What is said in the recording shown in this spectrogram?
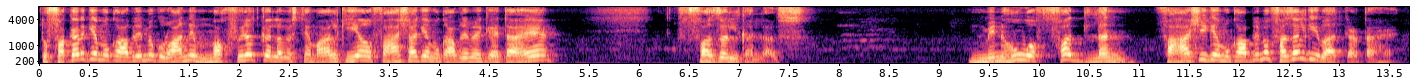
تو فقر کے مقابلے میں قرآن نے مغفرت کا لفظ استعمال کیا اور فحشہ کے مقابلے میں کہتا ہے، فضل کا لفظ۔ منہ و فضلن فحاشی کے مقابلے میں فضل کی بات کرتا ہے۔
